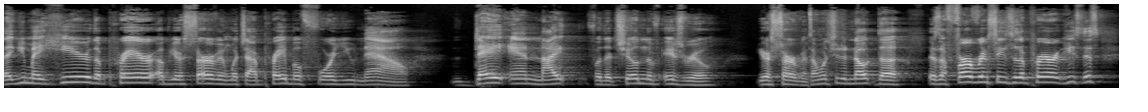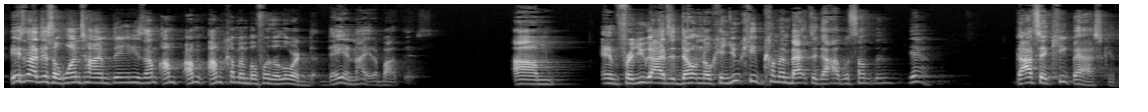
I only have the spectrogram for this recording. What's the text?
that you may hear the prayer of your servant, which I pray before you now, day and night, for the children of Israel, your servants." I want you to note the there's a fervency to the prayer. He's this. He's not just a one time thing. He's I'm I'm I'm coming before the Lord day and night about this. Um, and for you guys that don't know, can you keep coming back to God with something? Yeah. God said, keep asking,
